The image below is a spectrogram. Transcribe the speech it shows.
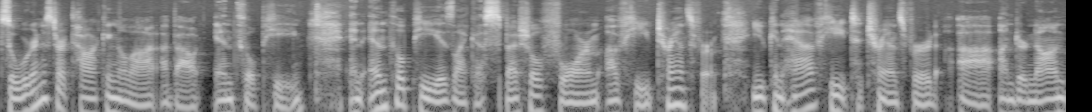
So we're going to start talking a lot about enthalpy. And enthalpy is like a special form of heat transfer. You can have heat transferred uh, under non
